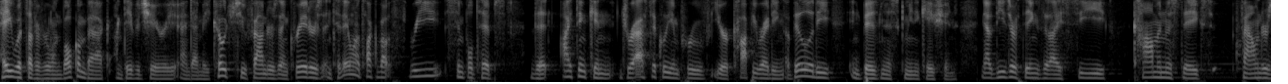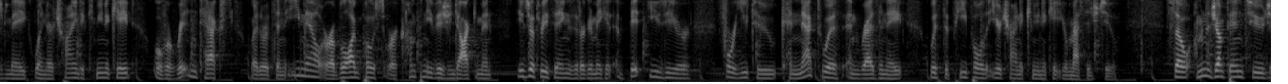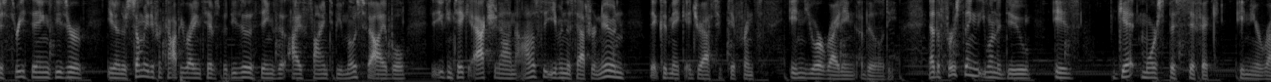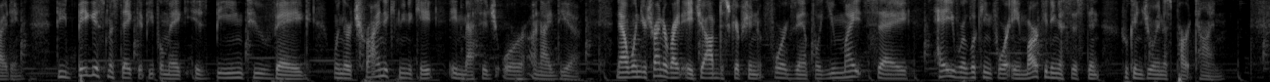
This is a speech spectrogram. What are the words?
Hey, what's up, everyone? Welcome back. I'm David Sherry, and I'm a coach to founders and creators. And today I want to talk about three simple tips that I think can drastically improve your copywriting ability in business communication. Now, these are things that I see common mistakes founders make when they're trying to communicate over written text, whether it's an email or a blog post or a company vision document. These are three things that are going to make it a bit easier for you to connect with and resonate with the people that you're trying to communicate your message to. So, I'm going to jump into just three things. These are, you know, there's so many different copywriting tips, but these are the things that I find to be most valuable that you can take action on, honestly, even this afternoon, that could make a drastic difference in your writing ability. Now, the first thing that you want to do is get more specific in your writing. The biggest mistake that people make is being too vague when they're trying to communicate a message or an idea. Now, when you're trying to write a job description, for example, you might say, Hey, we're looking for a marketing assistant who can join us part time.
